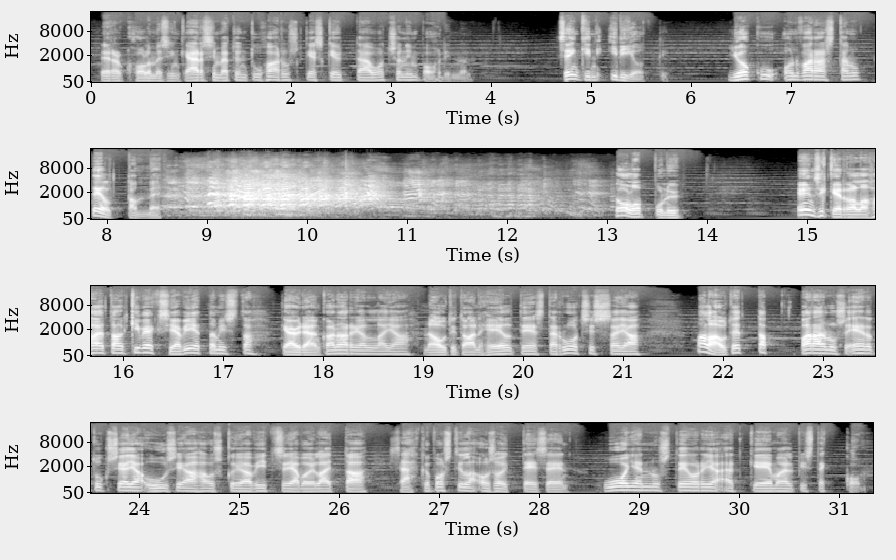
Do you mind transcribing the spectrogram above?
Sherlock Holmesin kärsimätön tuhahdus keskeyttää Watsonin pohdinnan. Senkin idiotti. Joku on varastanut telttamme. On loppu nyt. Ensi kerralla haetaan kiveksiä Vietnamista, käydään Kanarialla ja nautitaan helteestä Ruotsissa ja palautetta, parannusehdotuksia ja uusia hauskoja vitsejä voi laittaa sähköpostilla osoitteeseen huojennusteoria at gmail.com.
